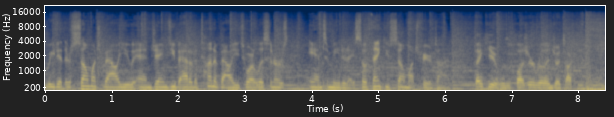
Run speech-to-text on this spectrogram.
read it. There's so much value. And James, you've added a ton of value to our listeners and to me today. So thank you so much for your time. Thank you. It was a pleasure. Really enjoyed talking to you.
